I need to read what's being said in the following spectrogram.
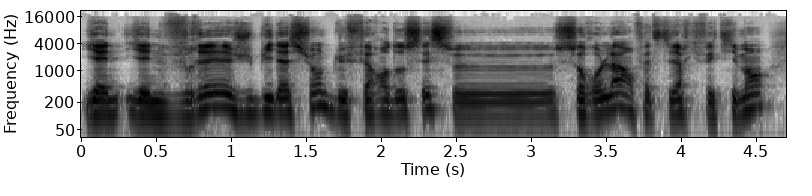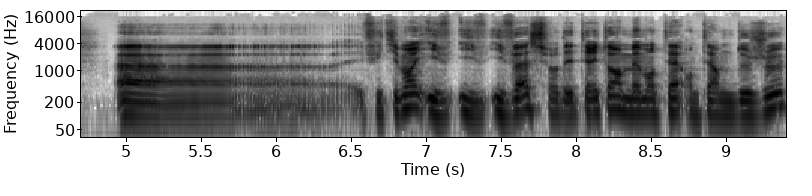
il y, a une, y a une vraie jubilation de lui faire endosser ce, ce rôle-là, en fait. C'est-à-dire qu'effectivement, euh, effectivement, il, il, il, va sur des territoires, même en, ter termes de jeu,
